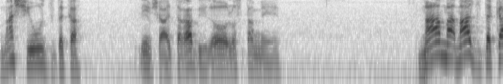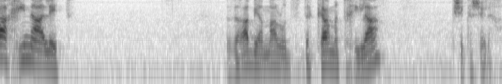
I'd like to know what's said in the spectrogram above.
מה שיעור צדקה? יודעים, שאל את הרבי, לא, לא סתם... אה, מה, מה, מה הצדקה הכי נעלית? אז הרבי אמר לו, צדקה מתחילה כשקשה לך.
